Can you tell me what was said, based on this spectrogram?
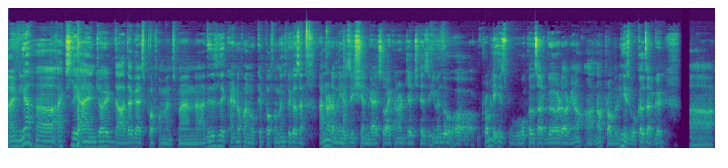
and yeah, uh, actually, I enjoyed the other guy's performance, man. Uh, this is like kind of an okay performance because uh, I'm not a musician guy, so I cannot judge his. Even though uh, probably his vocals are good, or you know, uh, not probably his vocals are good. Uh,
